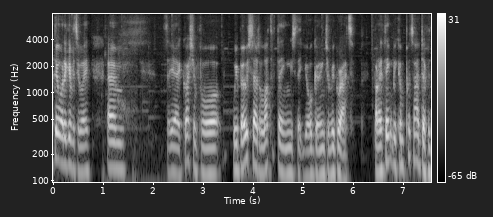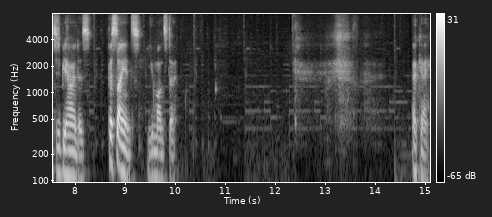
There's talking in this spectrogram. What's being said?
don't want to give it away. Um, so yeah, question four. We both said a lot of things that you're going to regret, but I think we can put our differences behind us. For science, you monster. Okay.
